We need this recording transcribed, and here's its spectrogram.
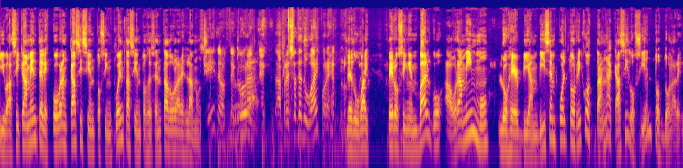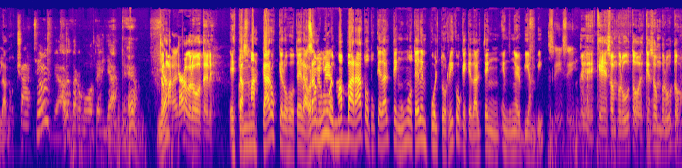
y básicamente les cobran casi 150, 160 dólares la noche Sí, te, lo- te cobran a precios de Dubai, por ejemplo. de Dubai. Pero sin embargo, ahora mismo los Airbnbs en Puerto Rico están a casi 200 dólares la noche. Chacho. Ya, ahora está como hotel ya. ¿Ya? Están más caros que los hoteles. Están más caros que los hoteles. Ahora mismo es más barato tú quedarte en un hotel en Puerto Rico que quedarte en, en un Airbnb. Sí, sí. Es que son brutos, es que son brutos.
